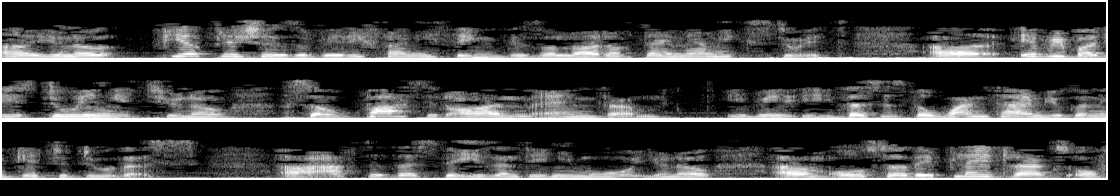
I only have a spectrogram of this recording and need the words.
Uh, you know, peer pressure is a very funny thing. There's a lot of dynamics to it. Uh, everybody's doing it, you know, so pass it on. And um, this is the one time you're going to get to do this. Uh, after this, there isn't any more, you know. Um, also, they play drugs off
